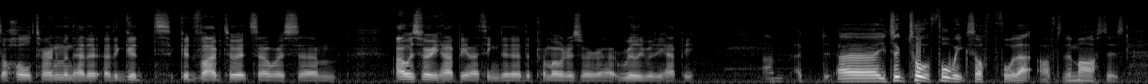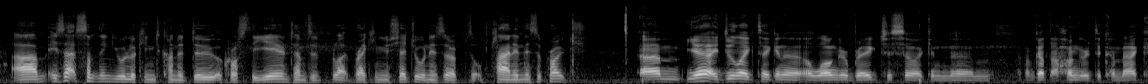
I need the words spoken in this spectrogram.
the whole tournament had a, had a good good vibe to it. So I was um, I was very happy, and I think the the promoters were uh, really, really happy. Um, uh, you took four weeks off before that, after the Masters. Um, is that something you're looking to kind of do across the year in terms of like breaking your schedule? And is there a sort of plan in this approach? Um, yeah, I do like taking a, a, longer break just so I can. Um, I've got the hunger to come back,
